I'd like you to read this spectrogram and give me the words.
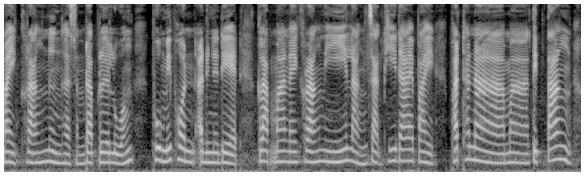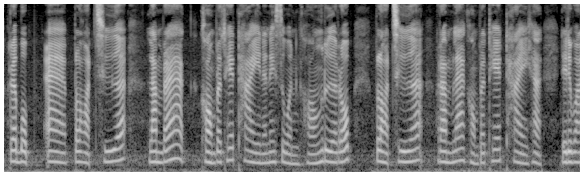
มาอีกครั้งหนึ่งค่ะสำหรับเรือหลวง ภูมิพลอดุญเดชกลับมาในครั้งนี้หลังจากที่ได้ไปพัฒนามาติดตั้งระบบแอร์ปลอดเชื้อลำแรกของประเทศไทยนะในส่วนของเรือรบปลอดเชื้อลำแรกของประเทศไทยค่ะเดดว่า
